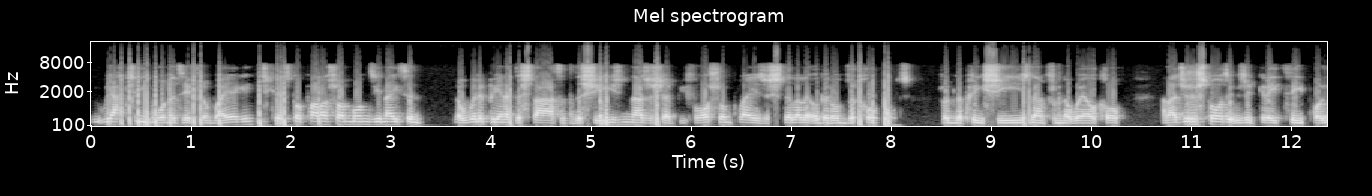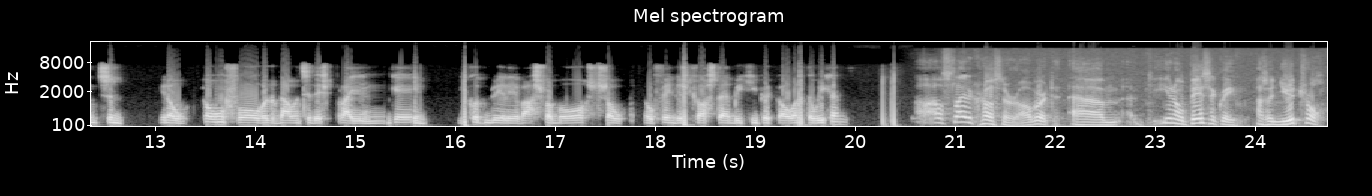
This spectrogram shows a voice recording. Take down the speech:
we actually won a different way against Crystal Palace on Monday night, and you know, with it being at the start of the season, as I said before, some players are still a little bit undercooked from the pre-season and from the World Cup. And I just thought it was a great three points. And, you know, going forward now into this Brighton game, you couldn't really have asked for more. So, you know, fingers crossed then we keep it going at the weekend. I'll slide across to Robert. Um, you know, basically, as a neutral,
